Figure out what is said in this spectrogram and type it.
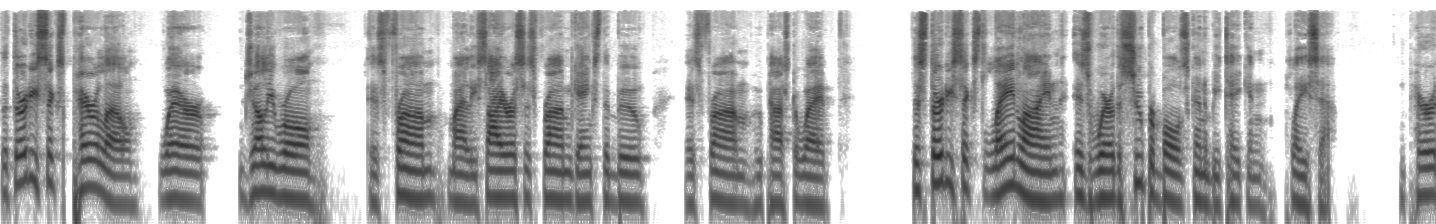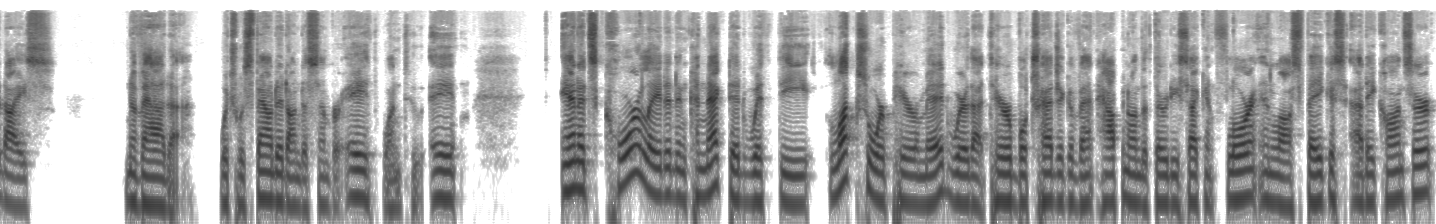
The 36 parallel where Jelly Roll is from, Miley Cyrus is from, Gangsta Boo is from, who passed away. This 36th ley line is where the Super Bowl is going to be taking place at Paradise, Nevada, which was founded on December 8th, 128. And it's correlated and connected with the Luxor Pyramid, where that terrible tragic event happened on the 32nd floor in Las Vegas at a concert,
